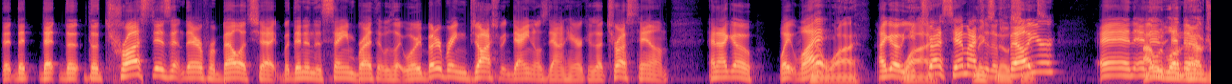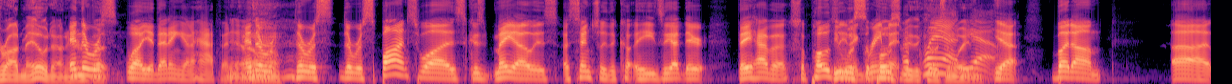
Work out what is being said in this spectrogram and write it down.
that, that that the the trust isn't there for Belichick. But then in the same breath, it was like, well, he better bring Josh McDaniels down here because I trust him. And I go, wait, what? Yeah, why? I go, Why? you trust him after the no failure? sense. And, and I then- would love and to there- have Jerod Mayo down here. and the but- res- well, yeah, that ain't gonna happen. Yeah, and I the don't the res- the response was because Mayo is essentially the co- he's got their they have a supposedly he an was agreement. supposed to be the A coach in waiting. yeah. Yeah, but um, uh,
